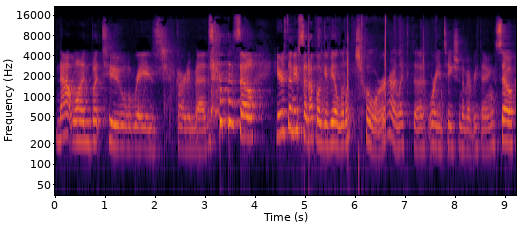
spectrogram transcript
not one, but two raised garden beds. so here's the new setup. I'll give you a little tour. I like the orientation of everything. So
